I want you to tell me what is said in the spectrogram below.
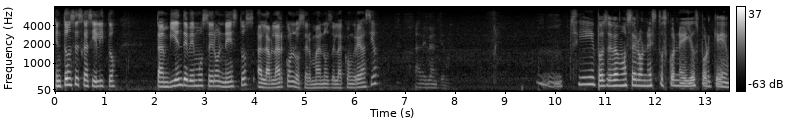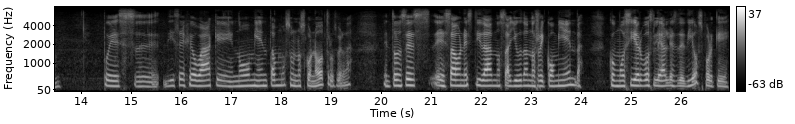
entonces, Jacielito, también debemos ser honestos al hablar con los hermanos de la congregación. Adelante. Mm, sí, pues debemos ser honestos con ellos porque, pues, eh, dice Jehová que no mientamos unos con otros, ¿verdad? Entonces, esa honestidad nos ayuda, nos recomienda como siervos leales de Dios, porque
